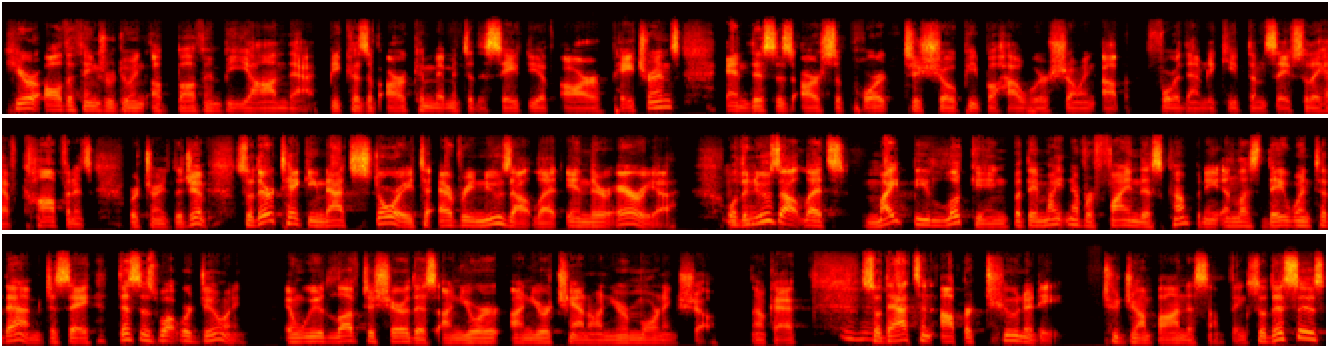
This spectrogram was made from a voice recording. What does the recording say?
Here are all the things we're doing above and beyond that because of our commitment to the safety of our patrons. And this is our support to show people how we're showing up for them to keep them safe so they have confidence returning to the gym. So they're taking that story to every news outlet in their area. Well, mm-hmm. the news outlets might be looking, but they might never find this company unless they went to them to say, this is what we're doing. And we would love to share this on your on your channel, on your morning show. Okay. Mm-hmm. So that's an opportunity to jump onto something. So this is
